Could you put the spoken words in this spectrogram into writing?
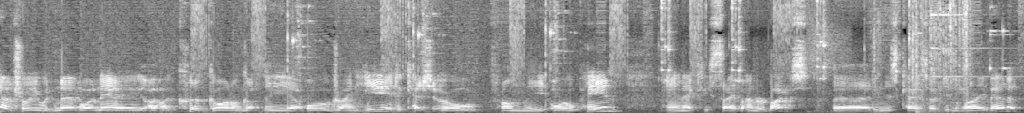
Now I'm sure you would know by now I could have gone and got the uh, oil drain here to catch the oil from the oil pan and actually save hundred bucks but in this case I didn't worry about it.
